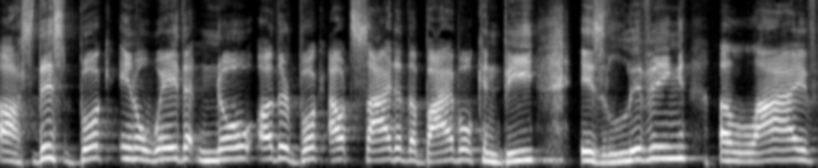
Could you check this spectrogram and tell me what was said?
us. This book, in a way that no other book outside of the Bible can be, is living, alive,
